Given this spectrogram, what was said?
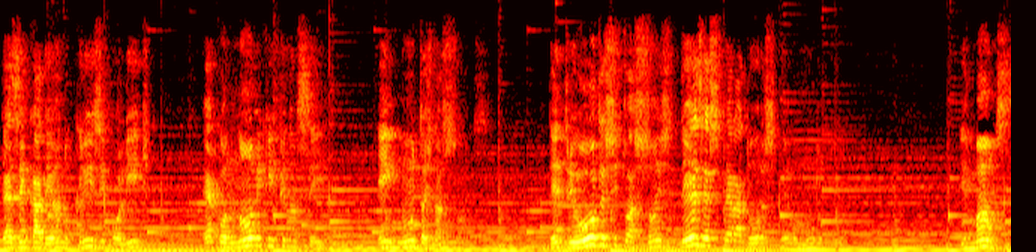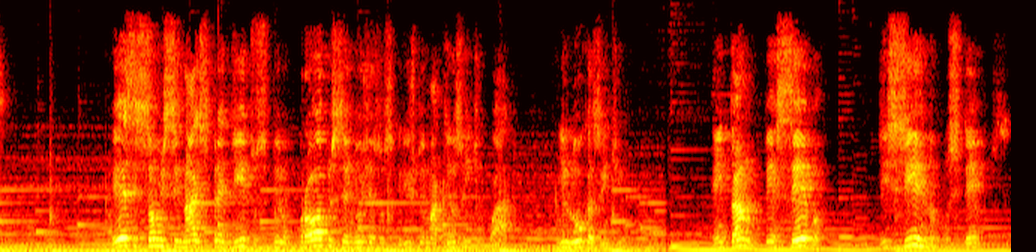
desencadeando crise política, econômica e financeira em muitas nações, dentre outras situações desesperadoras pelo mundo todo. Irmãos, esses são os sinais preditos pelo próprio Senhor Jesus Cristo em Mateus 24 e Lucas 21. Então, percebam, discernam os tempos.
